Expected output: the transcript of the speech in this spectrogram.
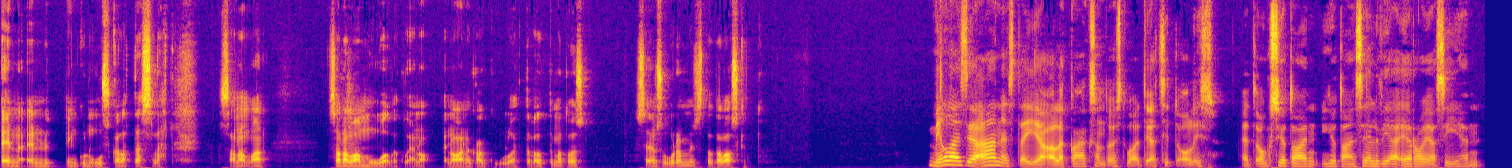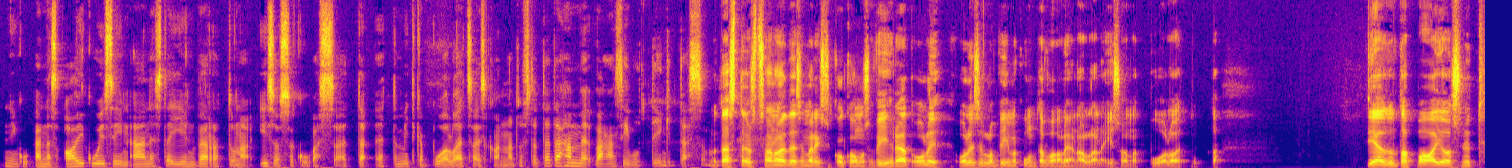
en, en nyt niin kuin uskalla tässä lähteä sanomaan, sanomaan muualta, kun en ole, en ole ainakaan kuullut, että välttämättä olisi sen suuremmin sitä laskettu. Millaisia äänestäjiä alle 18-vuotiaat sitten olisi? Onko jotain, jotain selviä eroja siihen niin NS-aikuisiin äänestäjiin verrattuna isossa kuvassa, että, että mitkä puolueet saisi kannatusta? Tätähän me vähän sivuttiinkin tässä. No tästä just sanoin, että esimerkiksi kokoomus ja vihreät oli, oli silloin viime kuntavaalien alla ne isoimmat puolueet, mutta tietyllä tapaa, jos nyt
